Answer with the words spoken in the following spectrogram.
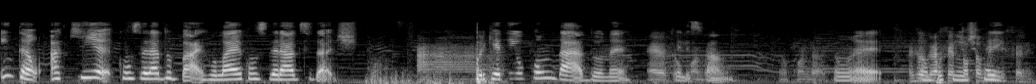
Então, aqui é considerado bairro, lá é considerado cidade. Ah, Porque tem o condado, né? é, tem um eles condado. falam. Tem um condado. Então é, A geografia é pouquinho totalmente diferente.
